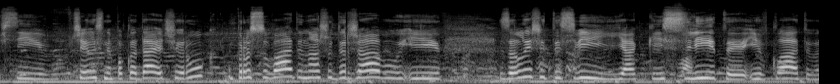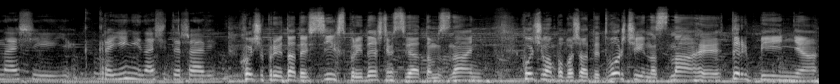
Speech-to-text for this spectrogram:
всі вчились, не покладаючи рук, просувати нашу державу і залишити свій якийсь слід і вклад в нашій країні, нашій державі. Хочу привітати всіх з прийдешнім святом знань. Хочу вам побажати творчої наснаги, терпіння,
